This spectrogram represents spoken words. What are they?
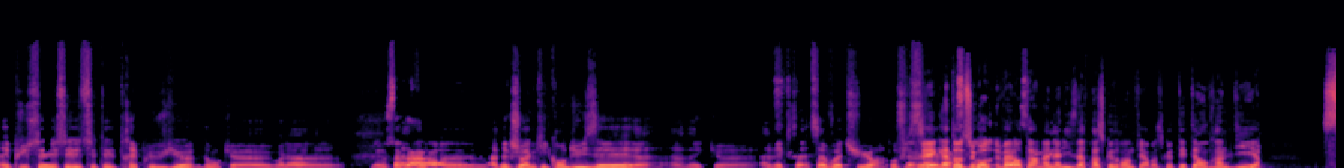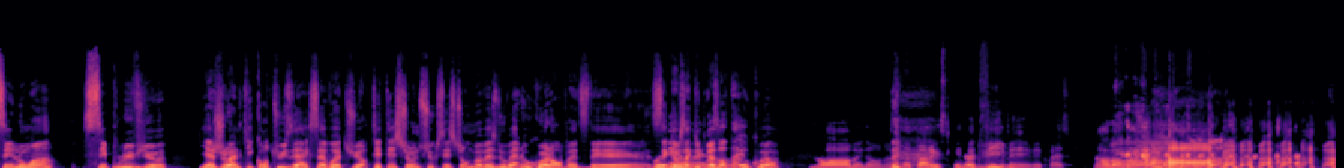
Et puis c'était très pluvieux, donc euh, voilà. euh, ça avec, va. euh, euh, avec Johan qui conduisait euh, avec, euh, avec sa, sa voiture officielle. Mec, attends une seconde, Valentin, Merci. analyse la phrase que tu es en train de faire parce que tu étais en train de dire c'est loin, c'est pluvieux. Il y a Johan qui conduisait avec sa voiture. T'étais sur une succession de mauvaises nouvelles ou quoi là en fait? C'est Oui, comme ça que tu oui, présentais ou quoi? Non, mais non, mais on n'a pas risqué notre vie, mais, mais presque. Non, non, non.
